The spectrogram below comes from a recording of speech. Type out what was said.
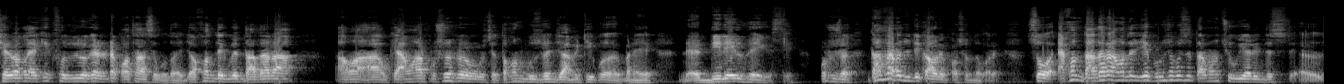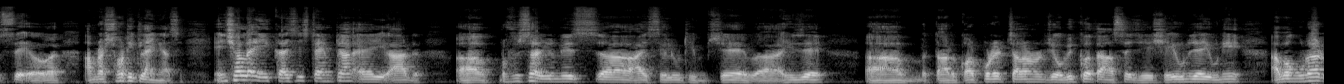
শের বাংলা এক এক ফজলুকের একটা কথা আছে বোধ যখন দেখবেন দাদারা আমার আমার প্রশংসা করছে, তখন বুঝবেন যে আমি ঠিক মানে ডিরেল হয়ে গেছি। প্রশংসা দাদারা যদি কাউরে পছন্দ করে। সো এখন দাদারা আমাদের যে প্রশংসা করছে, তার মানে হচ্ছে উই আর ইন আমরা সঠিক লাইনে আছি। ইনশাল্লাহ এই ক্রাইসিস টাইমটা এই আর professor Yunus I salute him সে হিজ এ তার কর্পোরেট চালানোর যে অভিজ্ঞতা আছে, যে সেই অনুযায়ী উনি, এবং উনার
